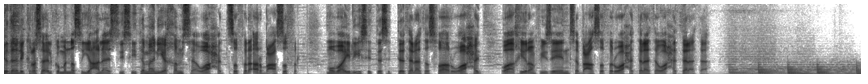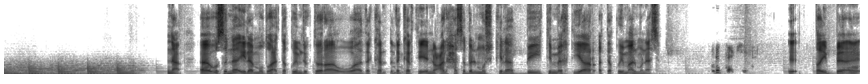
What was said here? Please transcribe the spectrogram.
كذلك رسائلكم النصية على اس تي سي 851040 موبايلي 6630 صفار واحد وأخيرا في زين 701313 نعم آه، وصلنا إلى موضوع التقويم دكتورة وذكر ذكرتي إنه على حسب المشكلة بيتم اختيار التقويم المناسب. بالتأكيد. طيب آه،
